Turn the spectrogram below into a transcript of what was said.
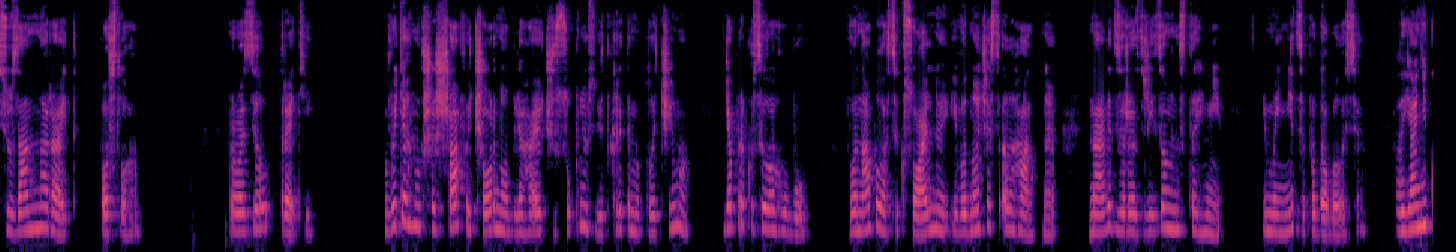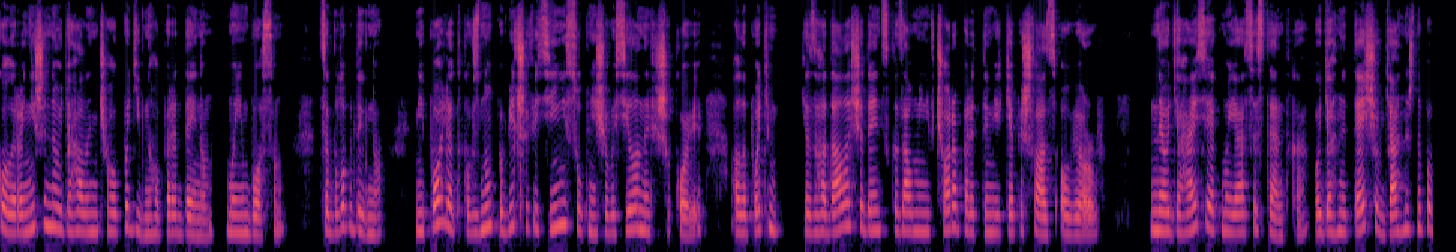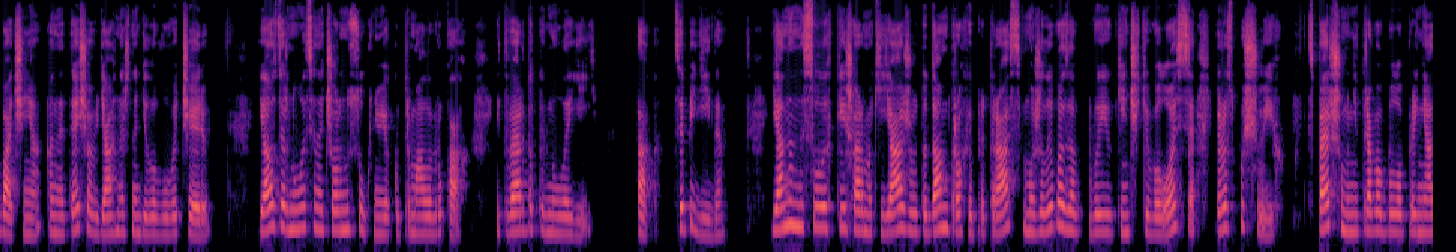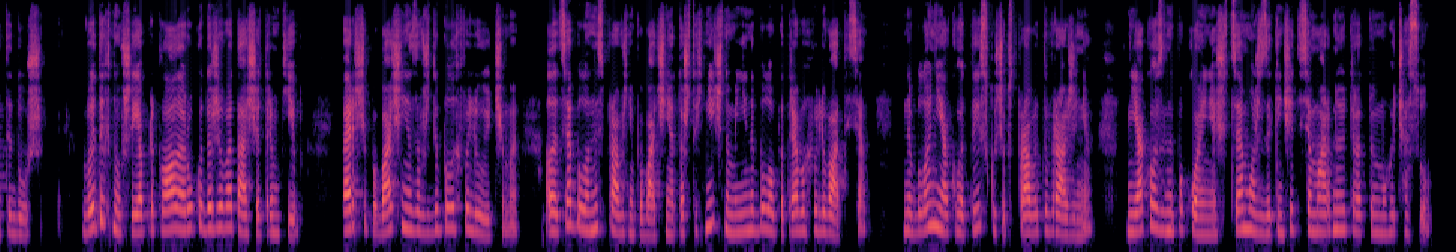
Сюзанна Райт. Послуга. Розділ третій. Витягнувши з шафи чорну облягаючу сукню з відкритими плечима, я прикусила губу. Вона була сексуальною і водночас елегантною, навіть з розрізом на стегні, і мені це подобалося. Але я ніколи раніше не одягала нічого подібного перед Дейном, моїм босом. Це було б дивно. Мій погляд ковзнув по більш офіційній сукні, що висіла на фішакові, але потім я згадала, що Дейн сказав мені вчора перед тим, як я пішла з Overv. Не одягайся, як моя асистентка. Одягни те, що вдягнеш на побачення, а не те, що вдягнеш на ділову вечерю. Я озирнулася на чорну сукню, яку тримала в руках, і твердо кивнула їй. Так, це підійде. Я нанесу легкий шар макіяжу, додам трохи прикрас, можливо, завию кінчики волосся і розпущу їх. Спершу мені треба було прийняти душ. Видихнувши, я приклала руку до живота, що тремтів. Перші побачення завжди були хвилюючими, але це було не справжнє побачення, тож технічно мені не було потреби хвилюватися. Не було ніякого тиску, щоб справити враження, ніякого занепокоєння, що це може закінчитися марною тратою мого часу.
